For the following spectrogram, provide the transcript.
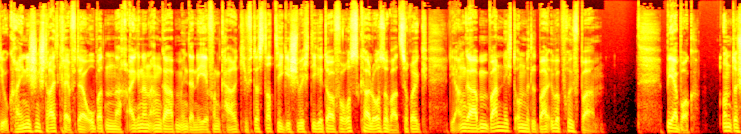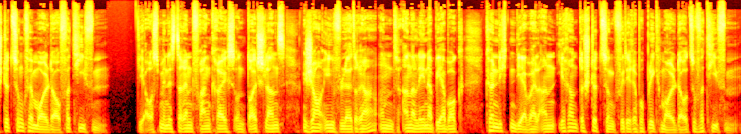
Die ukrainischen Streitkräfte eroberten nach eigenen Angaben in der Nähe von Kharkiv das strategisch wichtige Dorf Ruska Losowa zurück. Die Angaben waren nicht unmittelbar überprüfbar. Baerbock. Unterstützung für Moldau vertiefen. Die Außenministerin Frankreichs und Deutschlands, Jean-Yves Le Drian und Annalena Baerbock, kündigten derweil an, ihre Unterstützung für die Republik Moldau zu vertiefen.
